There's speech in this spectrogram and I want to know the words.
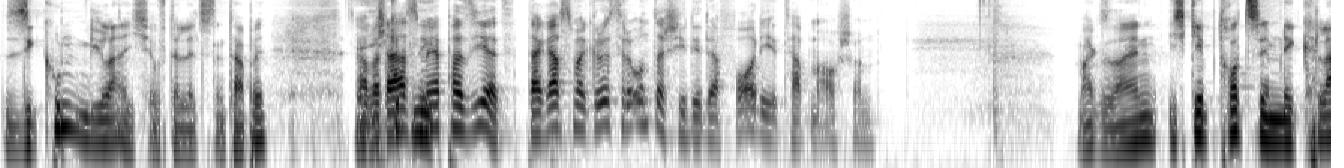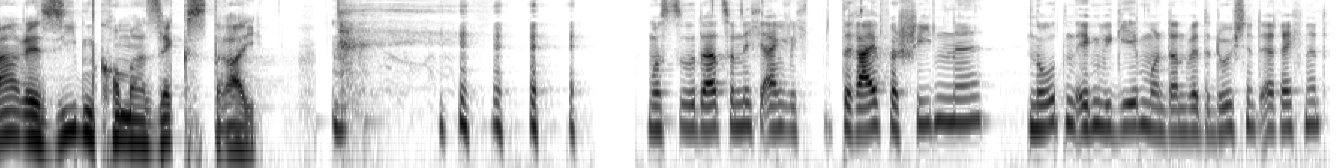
sekundengleich auf der letzten Etappe. Aber ich da ist mehr passiert. Da gab es mal größere Unterschiede davor, die Etappen auch schon. Mag sein. Ich gebe trotzdem eine klare 7,63. Musst du dazu nicht eigentlich drei verschiedene Noten irgendwie geben und dann wird der Durchschnitt errechnet?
